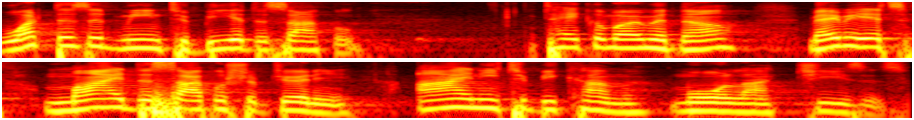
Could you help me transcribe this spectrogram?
What does it mean to be a disciple? Take a moment now. Maybe it's my discipleship journey. I need to become more like Jesus.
